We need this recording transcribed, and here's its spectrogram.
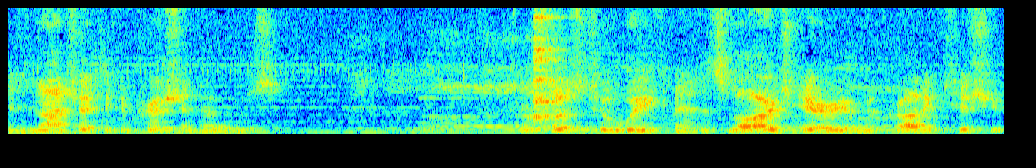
I did not check the compression hose for close to a week. And this large area of necrotic tissue.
